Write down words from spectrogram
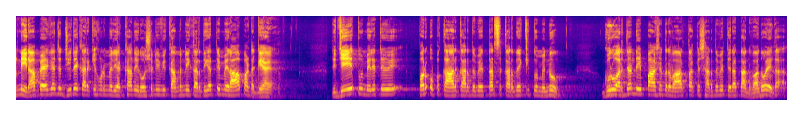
ਹਨੇਰਾ ਪੈ ਗਿਆ ਤੇ ਜਿਹਦੇ ਕਰਕੇ ਹੁਣ ਮੇਰੀ ਅੱਖਾਂ ਦੀ ਰੋਸ਼ਨੀ ਵੀ ਕੰਮ ਨਹੀਂ ਕਰਦੀ ਹੈ ਤੇ ਮੇਰਾ ਆਹ ਭਟਕ ਗਿਆ ਆ। ਤੇ ਜੇ ਤੂੰ ਮੇਰੇ ਤੇ ਪਰ ਉਪਕਾਰ ਕਰ ਦੇਵੇ, ਤਰਸ ਕਰ ਦੇ ਕਿ ਤੂੰ ਮੈਨੂੰ ਗੁਰੂ ਅਰਜਨ ਦੇਵ ਪਾਤਸ਼ਾਹ ਦਰਬਾਰ ਤੱਕ ਛੱਡ ਦੇਵੇ, ਤੇਰਾ ਧੰਨਵਾਦ ਹੋਏਗਾ।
